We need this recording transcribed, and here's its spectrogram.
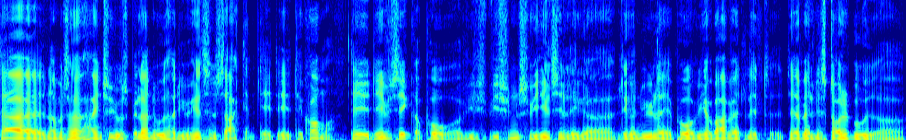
der, når man så har interviewet spillerne derude, har de jo hele tiden sagt, at det, det, det kommer. Det, det er vi sikre på, og vi, vi synes, vi hele tiden lægger, lægger nye lag på, og vi har bare været lidt, det har været lidt stolpe ud, og,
